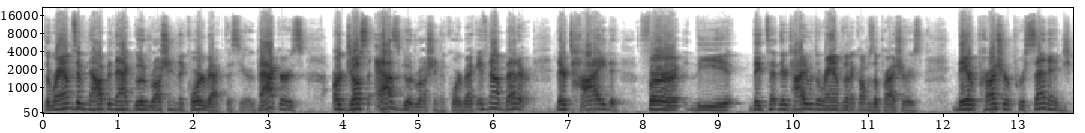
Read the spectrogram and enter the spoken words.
The Rams have not been that good rushing the quarterback this year. The Packers are just as good rushing the quarterback, if not better. They're tied for the they t- they're tied with the Rams when it comes to pressures. Their pressure percentage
